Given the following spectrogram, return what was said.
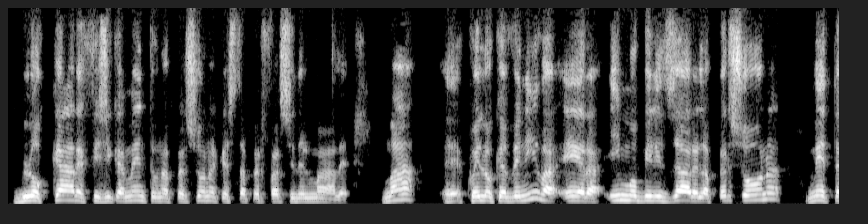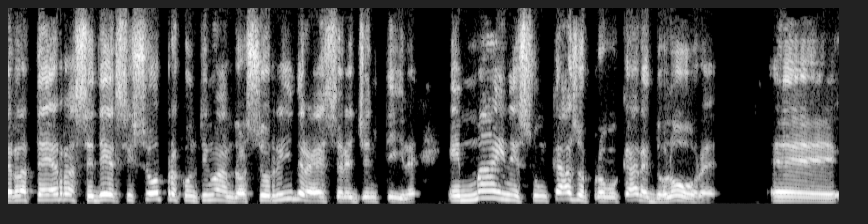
bloccare fisicamente una persona che sta per farsi del male, ma eh, quello che avveniva era immobilizzare la persona, metterla a terra, sedersi sopra, continuando a sorridere, a essere gentile e mai in nessun caso provocare dolore. Eh,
